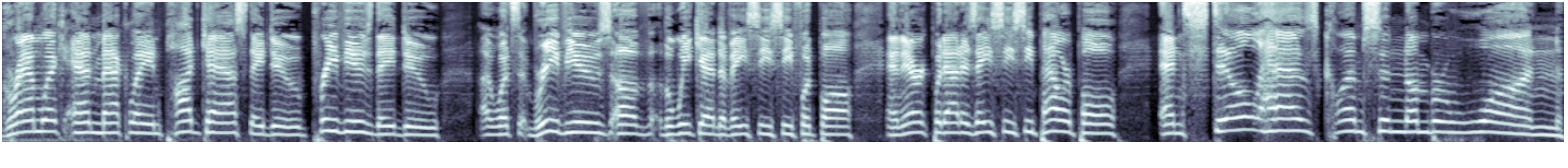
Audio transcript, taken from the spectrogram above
Gramlich and Mac Lain podcast. They do previews, they do uh, what's it, reviews of the weekend of ACC football. And Eric put out his ACC power poll and still has Clemson number one.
